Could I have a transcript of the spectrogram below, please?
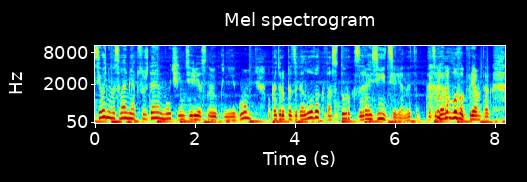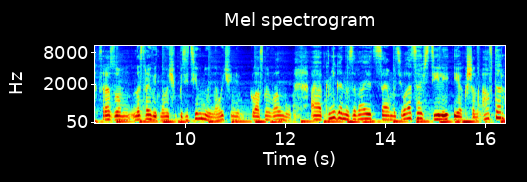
Сегодня мы с вами обсуждаем очень интересную книгу, у которой подзаголовок «Восторг заразителен». Этот подзаголовок прям так сразу настраивает на очень позитивную, на очень классную волну. А книга называется «Мотивация в стиле экшен». Автор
